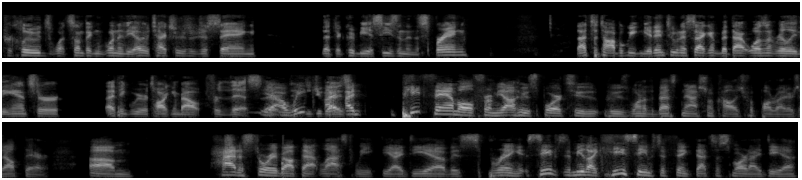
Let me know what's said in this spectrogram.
precludes what something one of the other texters are just saying that there could be a season in the spring. That's a topic we can get into in a second, but that wasn't really the answer I think we were talking about for this. Yeah, uh, we. Did you guys? I, I, Pete Thamel from Yahoo Sports, who who's one of the best national college football writers out there, um, had a story about that last week. The idea of his spring. It seems to me like he seems to think that's a smart idea.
